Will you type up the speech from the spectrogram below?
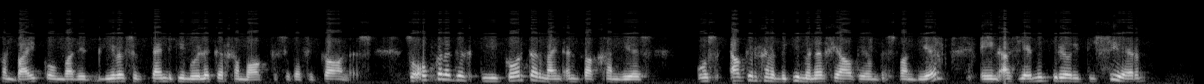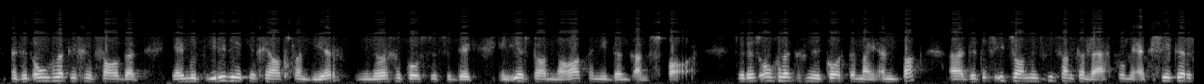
gaan bykom wat dit lewe so klein bietjie moeiliker gemaak vir Suid-Afrikaners. So opgelukkig die korttermyn impak gaan wees ons elkeen gaan 'n bietjie minder geld hê om te spandeer en as jy moet prioritiseer is dit ongelukkig geval dat jy moet hierdie week jou geld spandeer, jy nodige kostes se dek en eers daarna kan jy dink aan spaar. So dis ongelukkig nie 'n korttermyn impak. Uh dit is iets waar mense nie van kan wegkom nie. Ek seker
